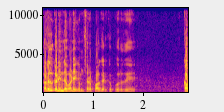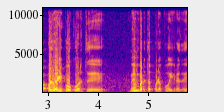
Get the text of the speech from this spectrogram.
கடல் கனிந்த வணிகம் சிறப்பாக இருக்க போகிறது. கப்பல் வழி போக்குவரத்து மேம்படுத்தப்பட போகிறது.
